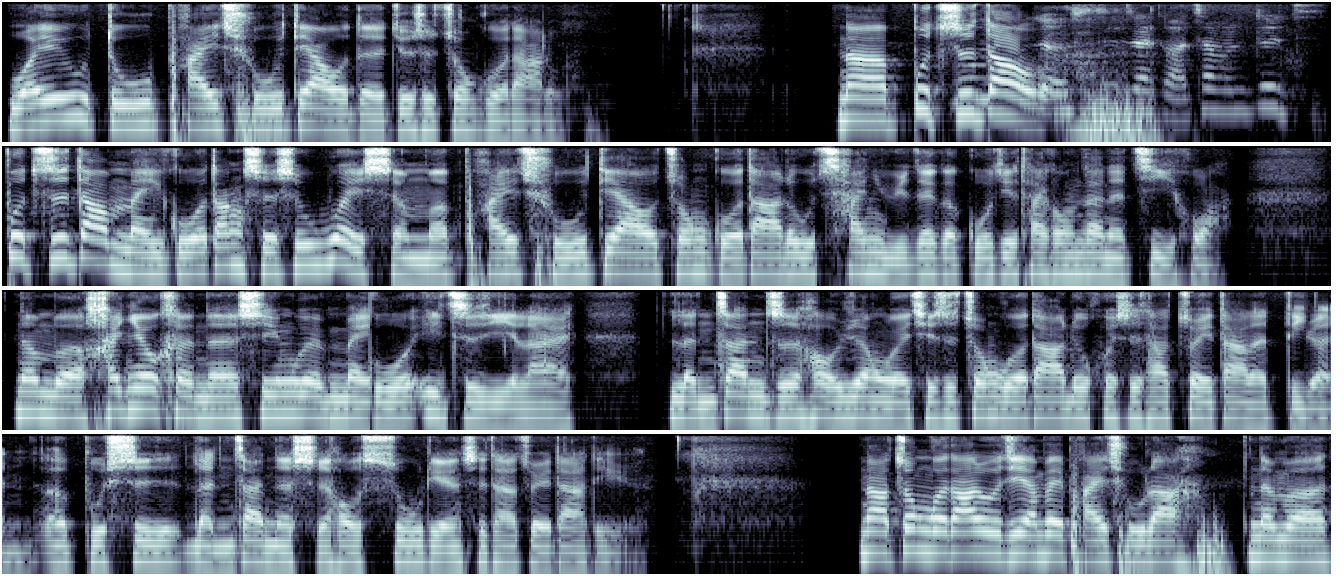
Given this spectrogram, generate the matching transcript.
唯独排除掉的就是中国大陆。那不知道不知道美国当时是为什么排除掉中国大陆参与这个国际太空站的计划？那么很有可能是因为美国一直以来。冷战之后，认为其实中国大陆会是他最大的敌人，而不是冷战的时候苏联是他最大敌人。那中国大陆既然被排除了，那么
